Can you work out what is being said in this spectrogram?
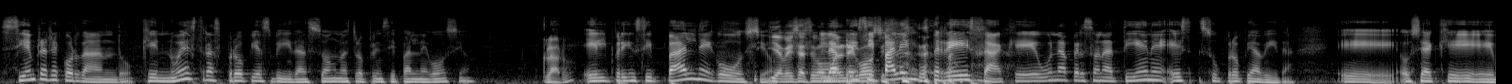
siempre recordando que nuestras propias vidas son nuestro principal negocio. Claro. El principal negocio. Y a veces hacemos La mal negocio. principal empresa que una persona tiene es su propia vida. Eh, o sea que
